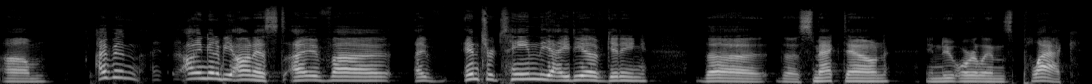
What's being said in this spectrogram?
Um, I've been. I'm going to be honest. I've uh, I've entertained the idea of getting the the SmackDown in New Orleans plaque,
